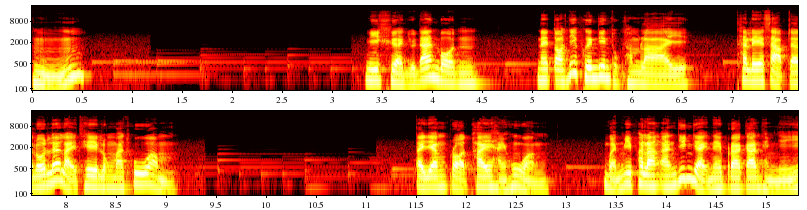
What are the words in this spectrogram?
หืม มีเขื่อนอยู่ด้านบน ในตอนที่พื้นดินถูกทำลาย ทะเลสาบจะล้นและไหลเทลงมาท่วม แต่ยังปลอดภัยหายห่วง เหมือนมีพลังอันยิ่งใหญ่ในปราการแห่งนี้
